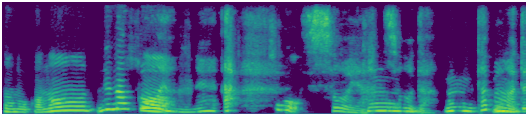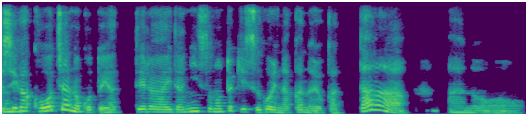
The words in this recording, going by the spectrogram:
たのかな。で、なんそうやか、んね。あ、そそうや、う、うん、そうだ。うん、多分うん、うん。私が紅茶のことやってる間に、その時すごい仲の良かった、あの、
